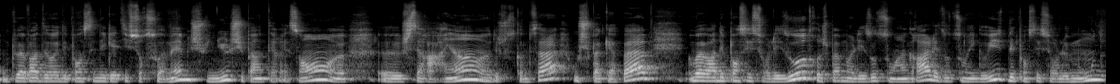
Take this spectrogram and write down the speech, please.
on peut avoir des, pensées négatives sur soi-même, je suis nul, je suis pas intéressant, euh, je sers à rien, des choses comme ça, ou je suis pas capable. On va avoir des pensées sur les autres, je sais pas moi, les autres sont ingrats, les autres sont égoïstes, des pensées sur le monde,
